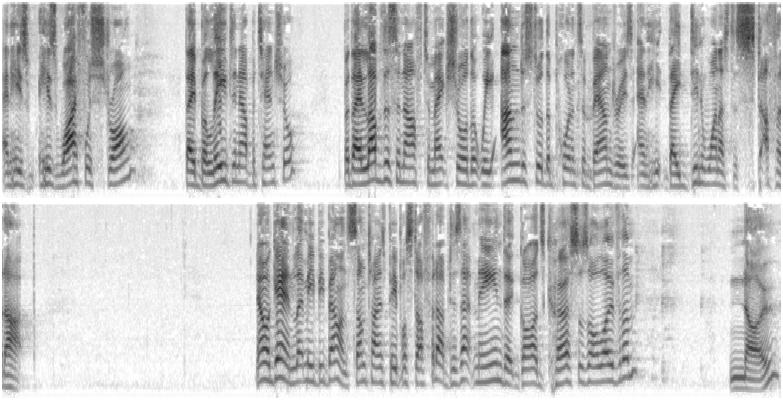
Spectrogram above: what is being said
and his, his wife was strong. They believed in our potential, but they loved us enough to make sure that we understood the importance of boundaries and he, they didn't want us to stuff it up. Now, again, let me be balanced. Sometimes people stuff it up. Does that mean that God's curses all over them? No.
